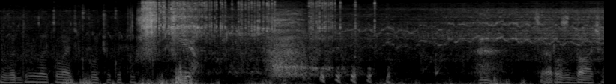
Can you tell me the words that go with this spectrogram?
Веду ледь-ледь кручу котушку. Це роздача.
